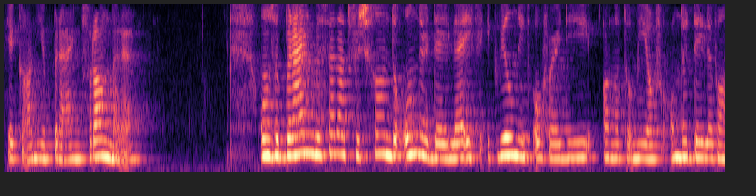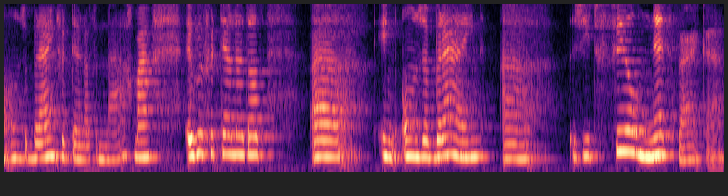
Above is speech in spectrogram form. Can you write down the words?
je kan je brein veranderen. Onze brein bestaat uit verschillende onderdelen. Ik, ik wil niet over die anatomie of onderdelen van onze brein vertellen vandaag. Maar ik wil vertellen dat uh, in onze brein uh, zit veel netwerken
